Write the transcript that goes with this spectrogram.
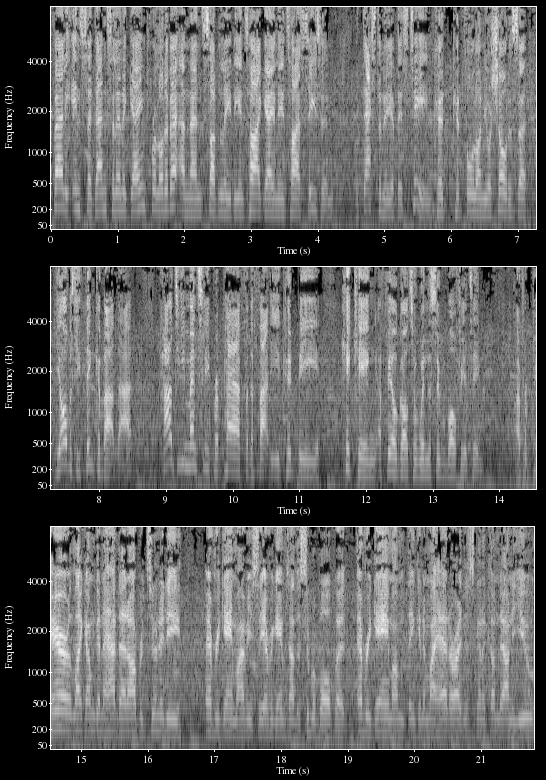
fairly incidental in a game for a lot of it, and then suddenly the entire game, the entire season, the destiny of this team could, could fall on your shoulders. So you obviously think about that. How do you mentally prepare for the fact that you could be kicking a field goal to win the Super Bowl for your team? I prepare like I'm going to have that opportunity every game. Obviously, every game's not the Super Bowl, but every game I'm thinking in my head, all right, this is going to come down to you.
